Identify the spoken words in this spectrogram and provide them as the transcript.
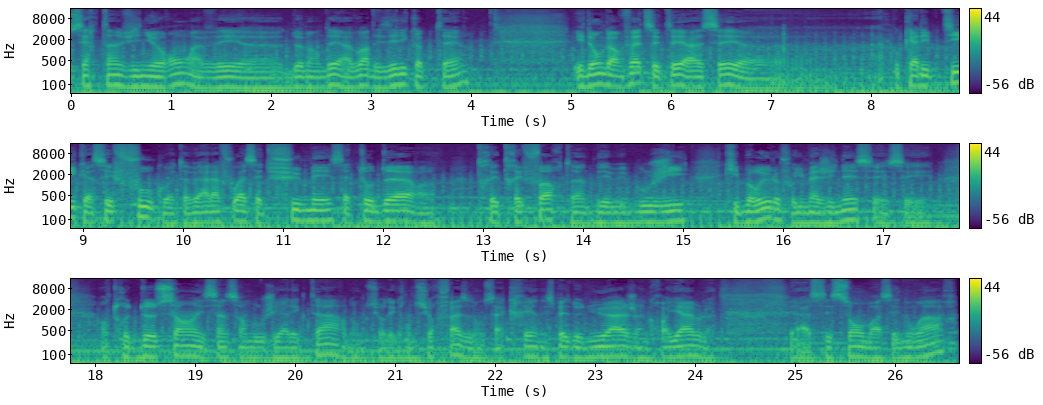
Certains vignerons avaient euh, demandé à avoir des hélicoptères. Et donc, en fait, c'était assez euh, apocalyptique, assez fou. Tu avais à la fois cette fumée, cette odeur euh, très très forte hein, des bougies qui brûlent. Faut imaginer, c'est entre 200 et 500 bougies à l'hectare, donc sur des grandes surfaces. Donc ça crée une espèce de nuage incroyable assez sombre, assez noir.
